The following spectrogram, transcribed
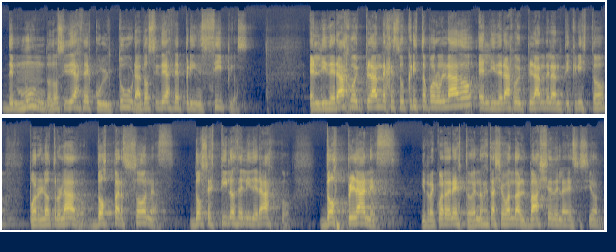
de mundo, dos ideas de cultura, dos ideas de principios. El liderazgo y plan de Jesucristo por un lado, el liderazgo y plan del anticristo por el otro lado. Dos personas, dos estilos de liderazgo, dos planes. Y recuerden esto, Él nos está llevando al valle de la decisión.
